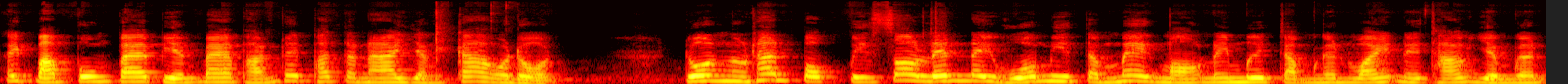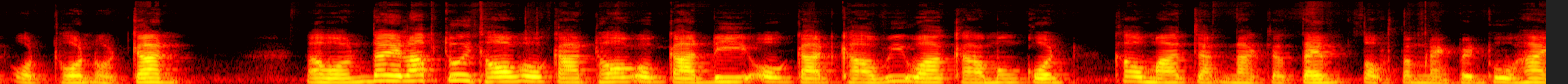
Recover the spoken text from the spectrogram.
ให้ปรับปรุงแปลเปลี่ยนแปลผันได้พัฒนาอย่างก้าวกระโดดดวงของท่านปกปิดซ่อนเล้นในหัวมีแต่เมฆหมอกในมือจับเงินไว้ในเท้าเหยียบเงินอดทนอดกั้นนะผมได้รับถ้วยทองโอกาสทองโอกาสดีโอกาสข่าววิวาข่าวมงคลเข้ามาจัดหนักจัดเต็มตกตำแหน่งเป็นผู้ให้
